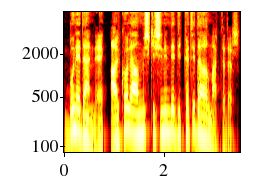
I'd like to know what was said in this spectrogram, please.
Bu nedenle, alkol almış kişinin de dikkati dağılmaktadır.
